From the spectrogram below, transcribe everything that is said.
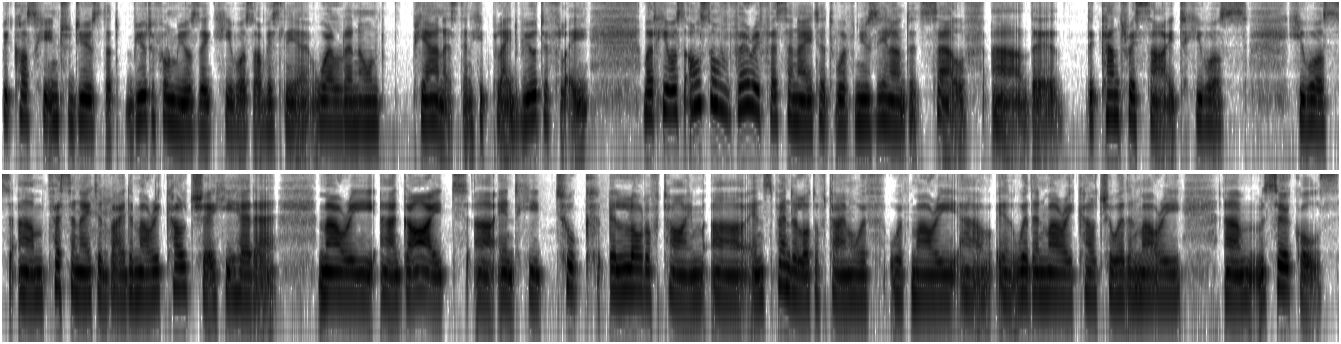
because he introduced that beautiful music, he was obviously a well renowned pianist and he played beautifully, but he was also very fascinated with New Zealand itself, uh, the the countryside. He was he was um, fascinated by the Maori culture. He had a Maori uh, guide, uh, and he took a lot of time uh, and spent a lot of time with with Maori uh, within Maori culture, within Maori um, circles.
